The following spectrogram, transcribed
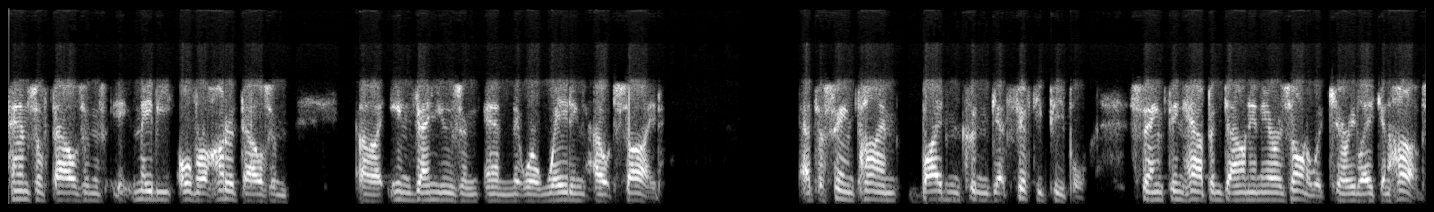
tens of thousands, maybe over a hundred thousand uh, in venues and, and that were waiting outside. At the same time, Biden couldn't get 50 people. Same thing happened down in Arizona with Kari Lake and Hobbs.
